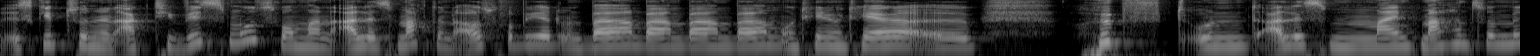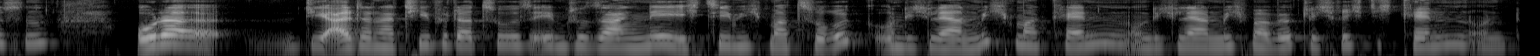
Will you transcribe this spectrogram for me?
es gibt so einen Aktivismus, wo man alles macht und ausprobiert und bam, bam, bam, bam und hin und her äh, hüpft und alles meint machen zu müssen. Oder die Alternative dazu ist eben zu sagen, nee, ich ziehe mich mal zurück und ich lerne mich mal kennen und ich lerne mich mal wirklich richtig kennen und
